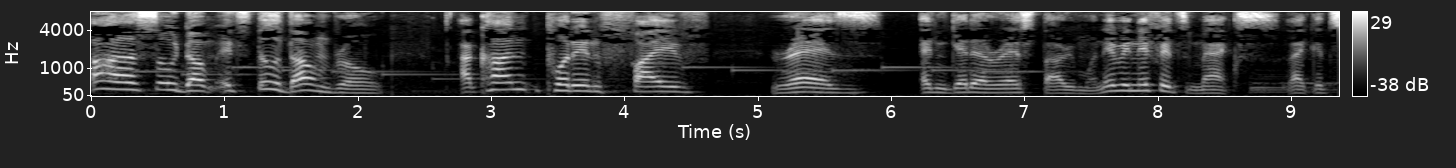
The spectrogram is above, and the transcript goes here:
ah, so dumb. It's still dumb, bro. I can't put in five res and get a rare Starrymon, even if it's max. Like it's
